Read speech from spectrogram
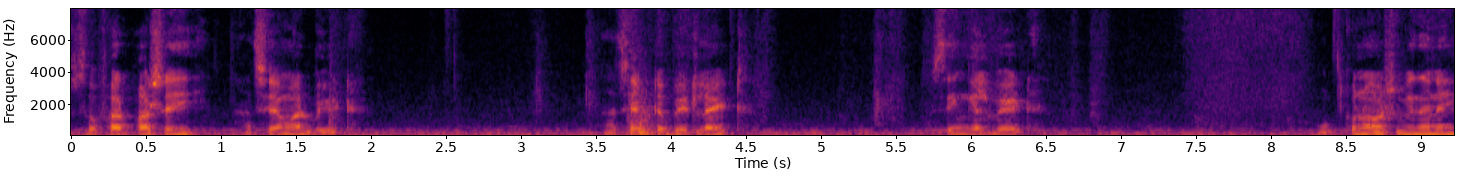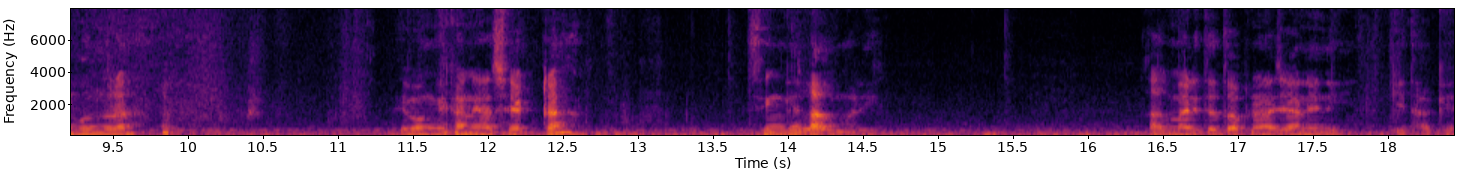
সোফার পাশেই আছে আমার বেড। আছে একটা বেড লাইট, সিঙ্গেল বেড। কোনো অসুবিধা নেই বন্ধুরা। এবং এখানে আছে একটা সিঙ্গেল আলমারি। আলমারিতে তো আপনারা জানেনই কি থাকে।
